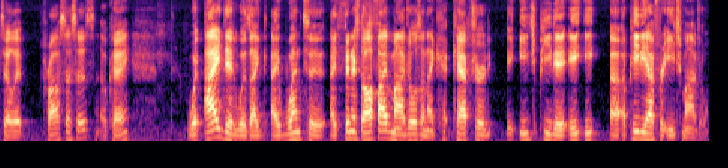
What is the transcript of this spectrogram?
till it processes. Okay. What I did was I, I went to, I finished all five modules and I ca captured each PDF, uh, a PDF for each module.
